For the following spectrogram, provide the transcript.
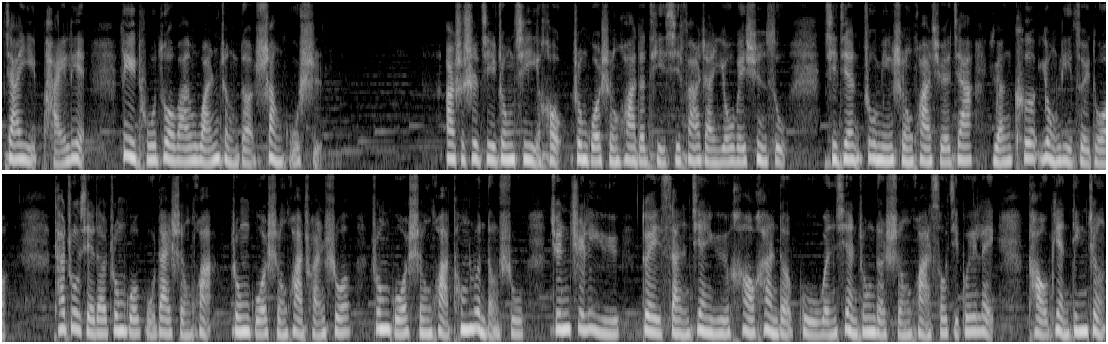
加以排列，力图做完完整的上古史。二十世纪中期以后，中国神话的体系发展尤为迅速。期间，著名神话学家袁珂用力最多。他著写的《中国古代神话》《中国神话传说》《中国神话通论》等书，均致力于对散见于浩瀚的古文献中的神话搜集归类、考辨订正、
